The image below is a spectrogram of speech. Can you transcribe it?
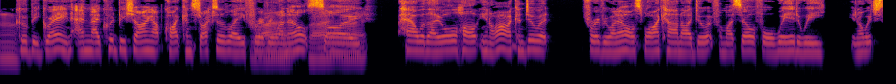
Mm. could be green and they could be showing up quite constructively for everyone else. right, so right. how are they all hold, you know, oh, I can do it for everyone else. Why can't I do it for myself? Or where do we, you know, which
